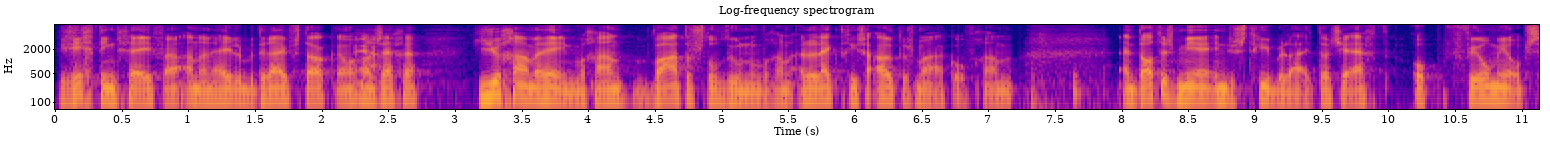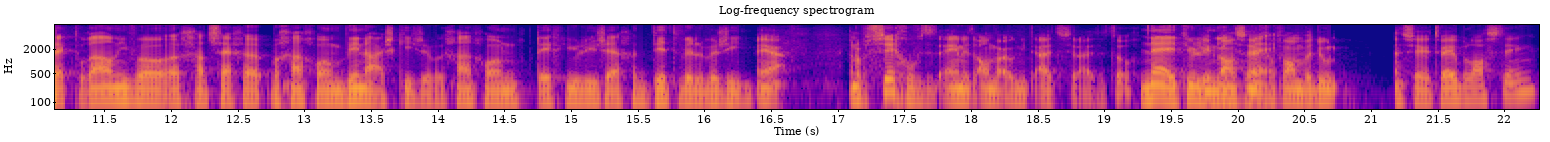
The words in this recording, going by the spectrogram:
richting geven aan een hele bedrijfstak. En we gaan Ja. zeggen, hier gaan we heen. We gaan waterstof doen, of we gaan elektrische auto's maken. Of we gaan... En dat is meer industriebeleid. Dat je echt op veel meer op sectoraal niveau eh, gaat zeggen... we gaan gewoon winnaars kiezen. We gaan gewoon tegen jullie zeggen, dit willen we zien. Ja. En op zich hoeft het een het ander ook niet uit te sluiten, toch? Nee, tuurlijk Je kan niet. zeggen Nee. van we doen een CO2-belasting,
